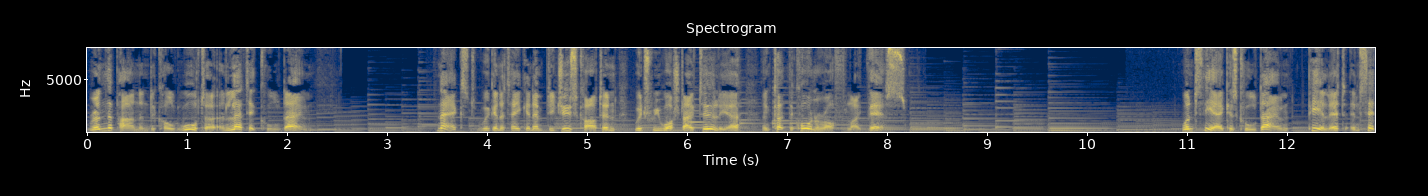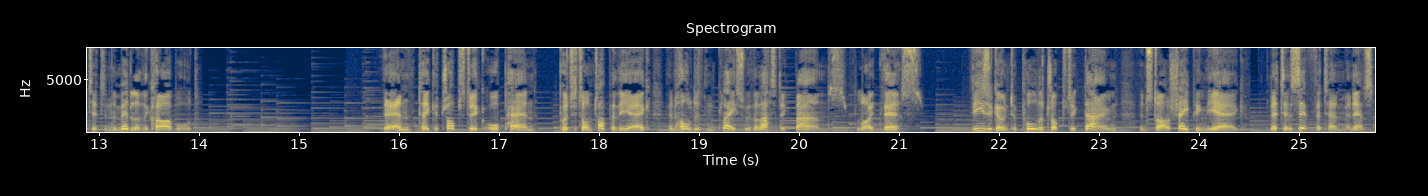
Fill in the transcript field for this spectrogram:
run the pan under cold water and let it cool down. Next, we're going to take an empty juice carton, which we washed out earlier, and cut the corner off like this. Once the egg has cooled down, peel it and sit it in the middle of the cardboard. Then, take a chopstick or pen, put it on top of the egg, and hold it in place with elastic bands, like this. These are going to pull the chopstick down and start shaping the egg. Let it sit for 10 minutes,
